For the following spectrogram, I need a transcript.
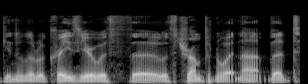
Getting a little crazier with, uh, with Trump and whatnot. But,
